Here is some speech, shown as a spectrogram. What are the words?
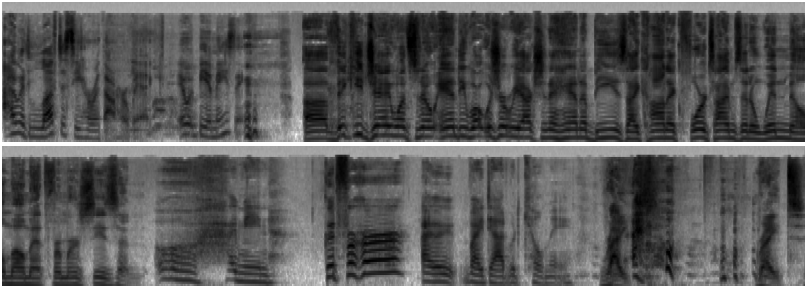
I would love to see her without her wig. It would be amazing. Uh, Vicky J wants to know, Andy, what was your reaction to Hannah B's iconic four times in a windmill moment from her season? Oh, I mean, good for her. I my dad would kill me. Right. right.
